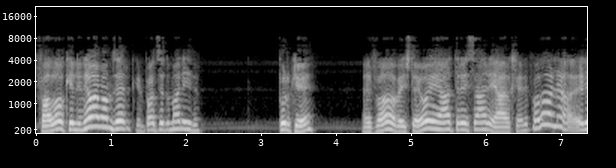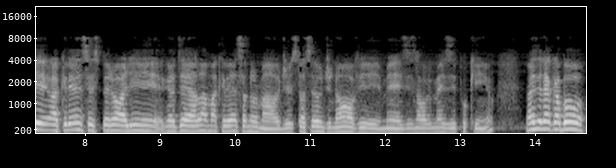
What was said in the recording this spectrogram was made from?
falou que ele não é mamzer, que ele pode ser do marido. Por quê? Ele falou, oh, ele falou, olha, ele, a criança esperou ali, quer dizer, ela é uma criança normal, de estação de nove meses, nove meses e pouquinho, mas ele acabou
